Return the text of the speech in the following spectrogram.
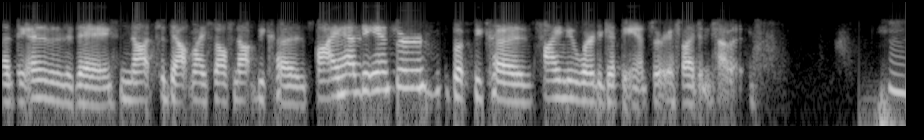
at the end of the day, not to doubt myself, not because I had the answer, but because I knew where to get the answer if I didn't have it. Hmm.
